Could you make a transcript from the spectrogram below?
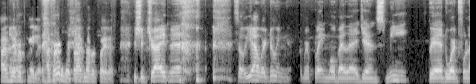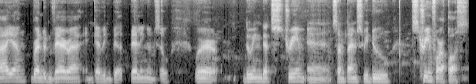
I've Oh, never yeah. played it. I've heard of it, but I've never played it. You should try it, man. so yeah, we're doing we're playing Mobile Legends. Me, Kuya Edward Folayang, Brandon Vera, and Kevin Be- Belingon. So we're doing that stream, and sometimes we do stream for a cause.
